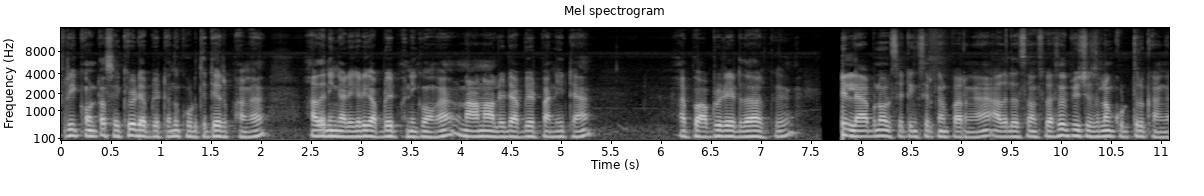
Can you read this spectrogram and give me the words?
ஃப்ரீக்வெண்ட்டாக செக்யூரிட்டி அப்டேட் வந்து கொடுத்துட்டே இருப்பாங்க. அதை நீங்கள் அடிக்கடி அப்டேட் பண்ணிக்கோங்க. நானும் ஆல்ரெடி அப்டேட் பண்ணிட்டேன். இப்போ அப்டேட் தான் இருக்குது லேப்னு ஒரு செட்டிங்ஸ் இருக்குன்னு பாருங்கள் அதில் சம் ஸ்பெஷல் ஃபீச்சர்ஸ்லாம் கொடுத்துருக்காங்க.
